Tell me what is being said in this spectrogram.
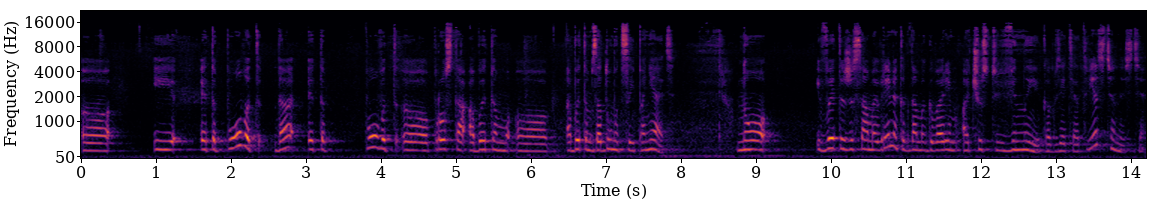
э, и это повод, да, это повод э, просто об этом, э, об этом задуматься и понять. Но и в это же самое время, когда мы говорим о чувстве вины как взятия ответственности,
